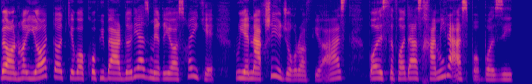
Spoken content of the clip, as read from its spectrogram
به آنها یاد داد که با کپی برداری از مقیاس هایی که روی نقشه جغرافیا است با استفاده از خمیر اسباب بازی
